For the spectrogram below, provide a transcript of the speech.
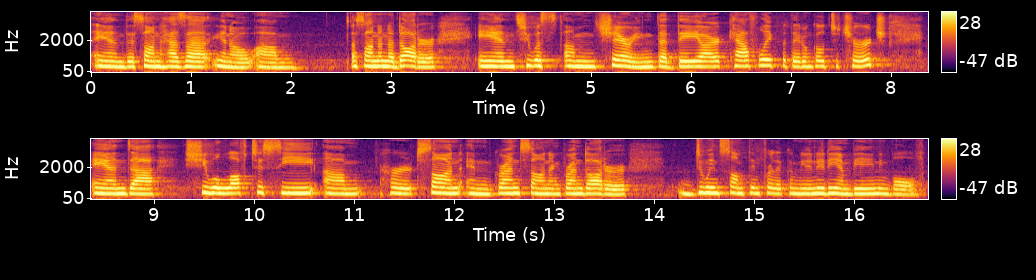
and the son has a, you know, um, a son and a daughter, and she was um, sharing that they are Catholic, but they don't go to church, and uh, she will love to see um, her son and grandson and granddaughter doing something for the community and being involved.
